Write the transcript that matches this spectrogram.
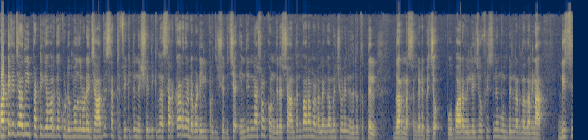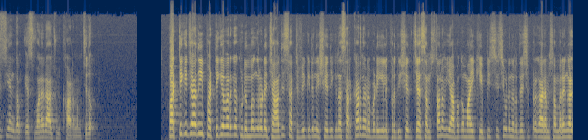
പട്ടികജാതി പട്ടികവർഗ കുടുംബങ്ങളുടെ ജാതി സർട്ടിഫിക്കറ്റ് നിഷേധിക്കുന്ന സർക്കാർ നടപടിയിൽ പ്രതിഷേധിച്ച് ഇന്ത്യൻ നാഷണൽ കോൺഗ്രസ് ശാന്തൻപാറ മണ്ഡലം കമ്മിറ്റിയുടെ നേതൃത്വത്തിൽ ധർണ സംഘടിപ്പിച്ചു. പൂപ്പാറ വില്ലേജ് ഓഫീസിന് മുമ്പിൽ നടന്ന ധർണ ഡി അംഗം എസ് വനരാജ് ഉദ്ഘാടനം ചെയ്തു. പട്ടികജാതി പട്ടികവർഗ കുടുംബങ്ങളുടെ ജാതി സർട്ടിഫിക്കറ്റ് നിഷേധിക്കുന്ന സർക്കാർ നടപടിയിൽ പ്രതിഷേധിച്ച് സംസ്ഥാന വ്യാപകമായി കെ പി സി സിയുടെ നിർദ്ദേശപ്രകാരം സമരങ്ങൾ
